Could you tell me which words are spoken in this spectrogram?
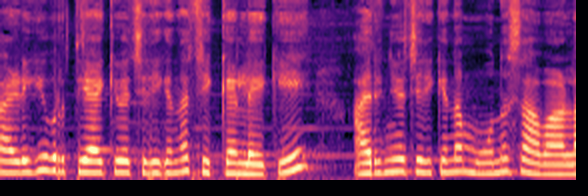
കഴുകി വൃത്തിയാക്കി വെച്ചിരിക്കുന്ന ചിക്കനിലേക്ക് അരിഞ്ഞു വെച്ചിരിക്കുന്ന മൂന്ന് സവാള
